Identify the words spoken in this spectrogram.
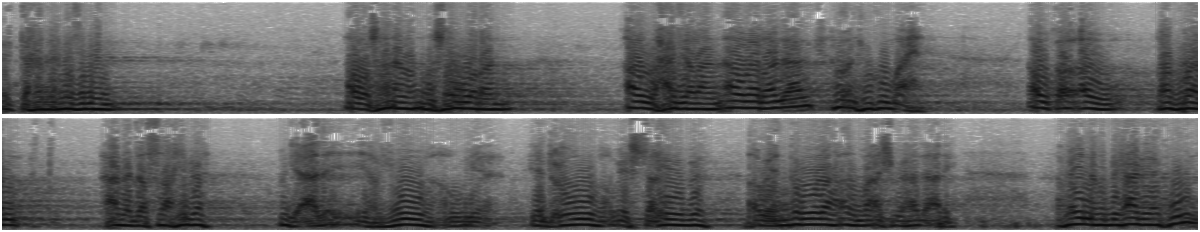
اتخذ نجما أو صنما مصورا أو حجرا أو غير ذلك فهو الحكم واحد أو أو قبرا عبد صاحبه وجعل يرجوه أو يدعوه أو يستغيث به أو ينذر له أو ما أشبه ذلك. فإنه بهذا يكون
